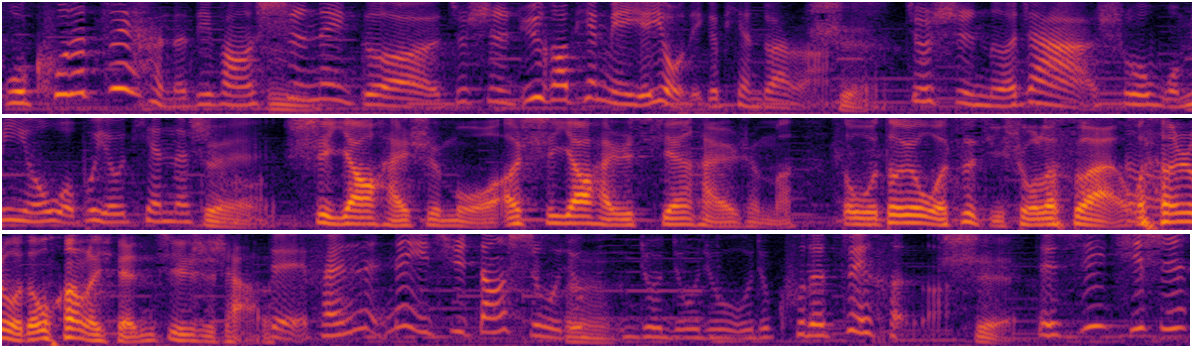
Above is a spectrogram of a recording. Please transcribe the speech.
我哭的最狠的地方是嗯那个，就是预告片里面也有的一个片段了，是，就是哪吒说“我命由我不由天”的时对候，，是妖还是魔？呃，是妖还是仙还是什么？都我都由我自己说了算。我当时我都忘了原句是啥了。嗯对，反正那那一句当时我就、嗯就就我就我就哭的最狠了。是，对，所以其实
